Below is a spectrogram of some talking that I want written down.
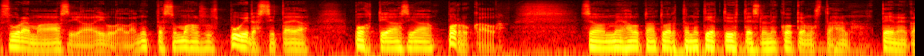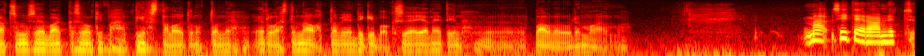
suremaan asiaa illalla. Nyt tässä on mahdollisuus puida sitä ja pohtia asiaa porukalla. Se on, me halutaan tuoda tämmöinen tietty yhteisöllinen kokemus tähän TV-katsomiseen, vaikka se onkin vähän pirstaloitunut tuonne erilaisten nauhoittavien digiboksien ja netin palveluiden maailmaan. Mä siteeraan nyt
